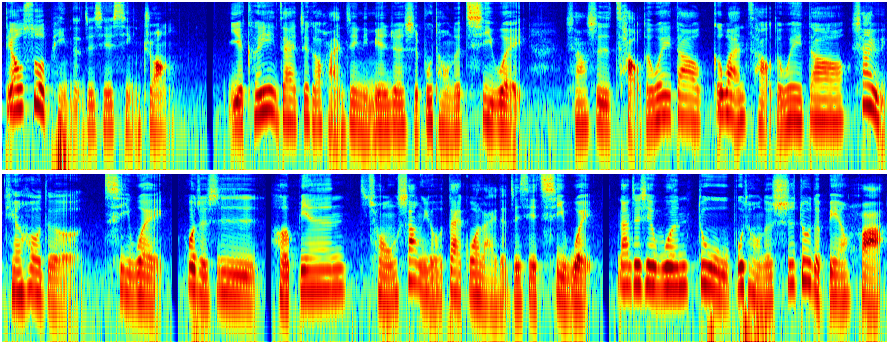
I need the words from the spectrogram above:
雕塑品的这些形状，也可以在这个环境里面认识不同的气味。像是草的味道、割完草的味道、下雨天后的气味，或者是河边从上游带过来的这些气味，那这些温度、不同的湿度的变化，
